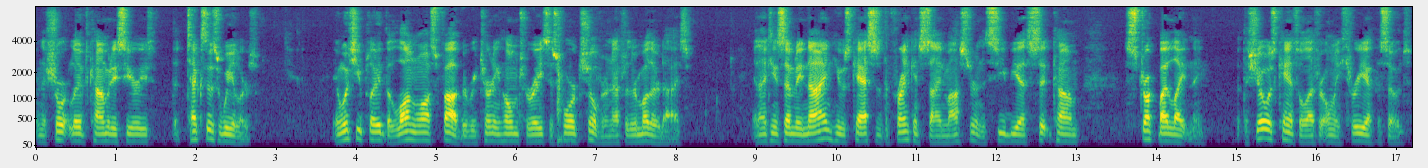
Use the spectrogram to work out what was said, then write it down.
in the short-lived comedy series The Texas Wheelers, in which he played the long-lost father returning home to raise his four children after their mother dies. In 1979, he was cast as the Frankenstein monster in the CBS sitcom Struck by Lightning, but the show was canceled after only three episodes.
